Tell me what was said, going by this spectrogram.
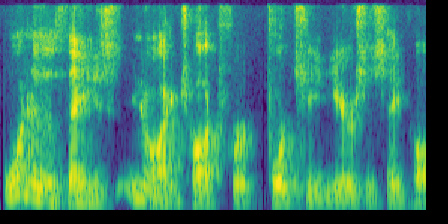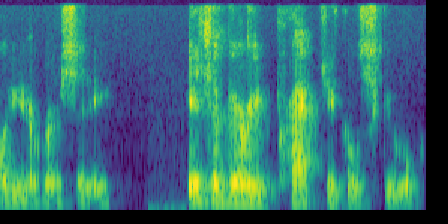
one of the things, you know, I taught for 14 years at St. Paul University. It's a very practical school.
